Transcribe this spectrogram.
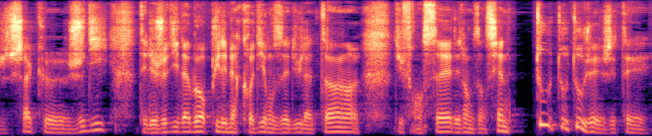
chaque euh, jeudi, c'était les jeudis d'abord, puis les mercredis, on faisait du latin, du français, des langues anciennes tout, tout, tout. J'étais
